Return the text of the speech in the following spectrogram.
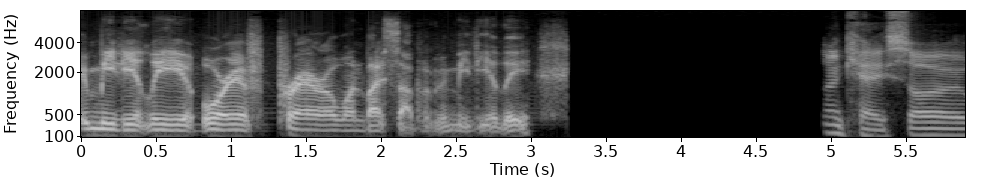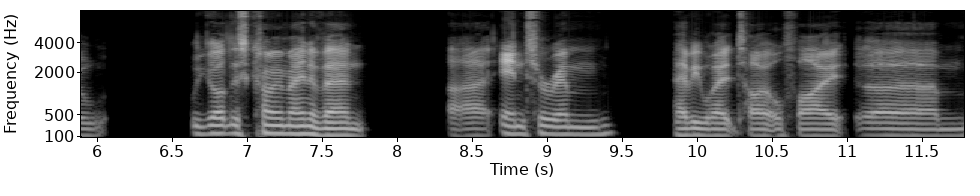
immediately or if Pereira won by sub immediately. Okay, so we got this co-main event, uh, interim heavyweight title fight, um,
